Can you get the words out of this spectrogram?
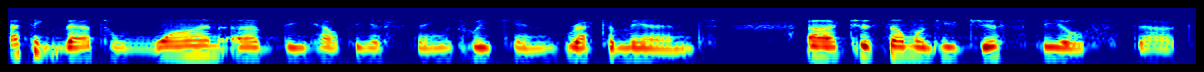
I think that's one of the healthiest things we can recommend uh, to someone who just feels stuck.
